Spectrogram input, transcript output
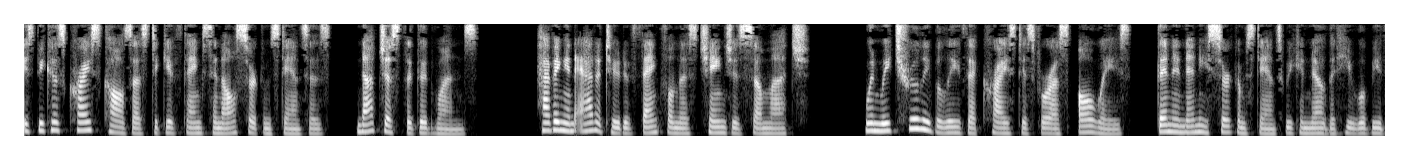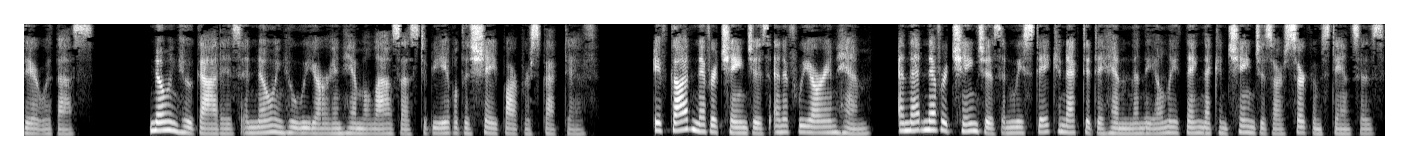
is because Christ calls us to give thanks in all circumstances, not just the good ones. Having an attitude of thankfulness changes so much. When we truly believe that Christ is for us always, then in any circumstance we can know that He will be there with us. Knowing who God is and knowing who we are in Him allows us to be able to shape our perspective. If God never changes and if we are in Him, and that never changes and we stay connected to Him, then the only thing that can change is our circumstances.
